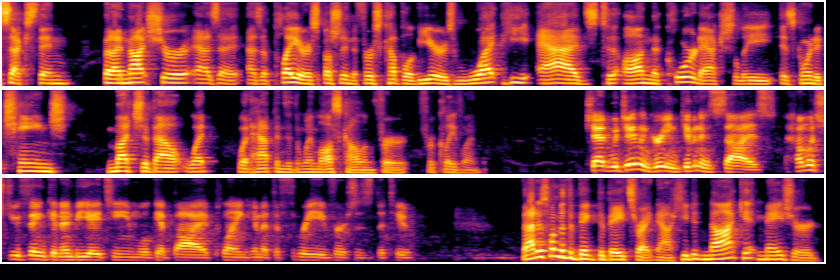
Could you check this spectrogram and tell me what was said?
Sexton, but I'm not sure as a as a player, especially in the first couple of years, what he adds to on the court actually is going to change much about what what happens in the win loss column for for Cleveland. Chad, with Jalen Green, given his size, how much do you think an NBA team will get by playing him at the three versus the two? That is one of the big debates right now. He did not get measured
